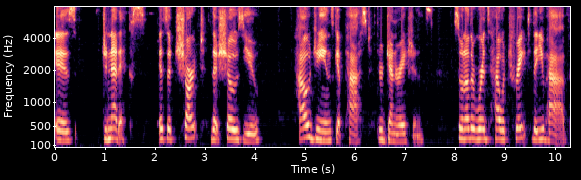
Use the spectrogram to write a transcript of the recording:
is genetics. It's a chart that shows you how genes get passed through generations. So in other words, how a trait that you have,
